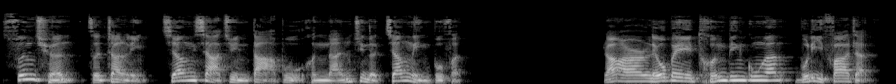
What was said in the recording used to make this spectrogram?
孙权则占领江夏郡大部和南郡的江陵部分。然而，刘备屯兵公安，不利发展，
